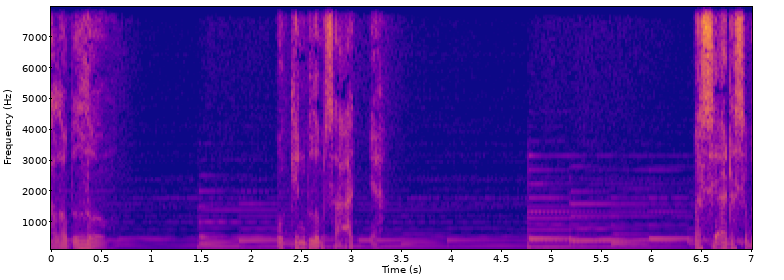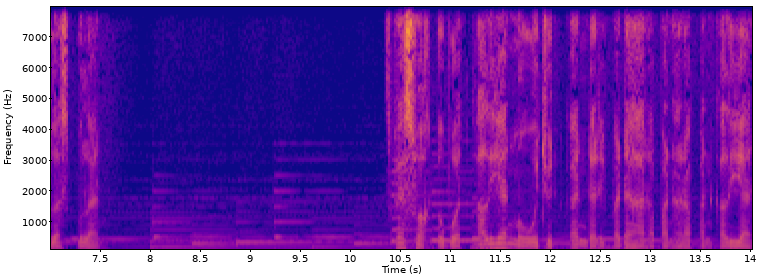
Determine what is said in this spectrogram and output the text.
Kalau belum, mungkin belum saatnya. Masih ada 11 bulan. Space waktu buat kalian mewujudkan daripada harapan-harapan kalian.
